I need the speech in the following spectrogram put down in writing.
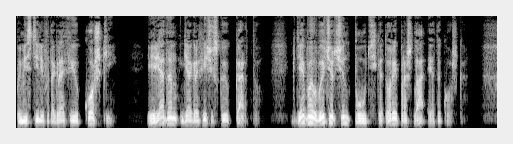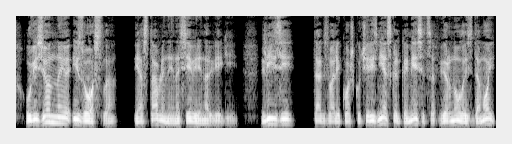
поместили фотографию кошки и рядом географическую карту где был вычерчен путь, который прошла эта кошка. Увезенная из Осло и оставленная на севере Норвегии, Лизи, так звали кошку, через несколько месяцев вернулась домой,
